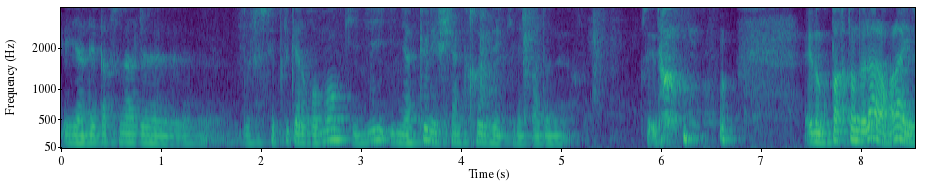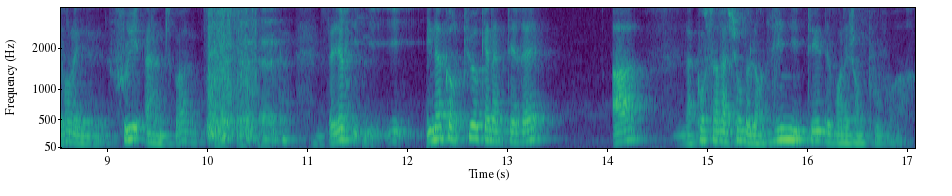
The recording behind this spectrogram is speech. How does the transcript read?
Et il y a des personnages de, de je sais plus quel roman qui dit Il n'y a que les chiens crevés qui n'aient pas d'honneur. C'est Et donc partant de là, alors là, ils ont les free hands, quoi. C'est-à-dire qu'ils ils- ils n'accordent plus aucun intérêt à la conservation de leur dignité devant les gens de pouvoir.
